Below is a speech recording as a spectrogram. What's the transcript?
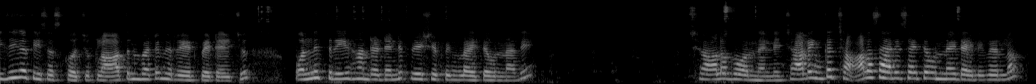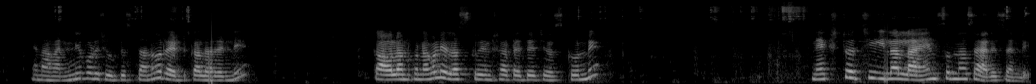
ఈజీగా తీసేసుకోవచ్చు. క్లాత్ని బట్టి మీరు రేట్ పెట్టేయచ్చు. ఓన్లీ త్రీ హండ్రెడ్ అండి ఫ్రీ షిప్పింగ్లో అయితే ఉన్నది. చాలా బాగుందండి. చాలా ఇంకా చాలా శారీస్ అయితే ఉన్నాయి డైలీ వేర్లో. నేను అవన్నీ కూడా చూపిస్తాను. రెడ్ కలర్ అండి. కావాలనుకున్న వాళ్ళు ఇలా స్క్రీన్ షాట్ అయితే చేసుకోండి. నెక్స్ట్ వచ్చి ఇలా లైన్స్ ఉన్న శారీస్ అండి.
